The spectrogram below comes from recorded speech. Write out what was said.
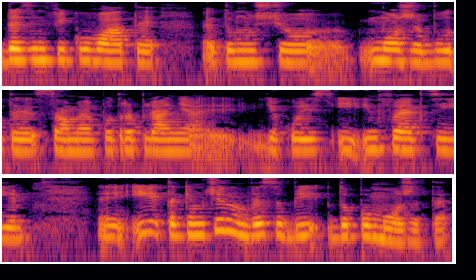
дезінфікувати, е, тому що може бути саме потрапляння якоїсь і інфекції. Е, І таким чином ви собі допоможете.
